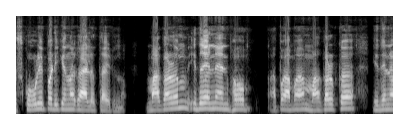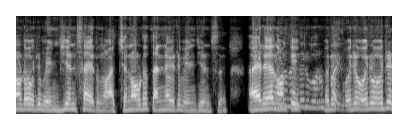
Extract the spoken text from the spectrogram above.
സ്കൂളിൽ പഠിക്കുന്ന കാലത്തായിരുന്നു. മകളും ഇത് തന്നെ അനുഭവം. അപ്പൊ അപ്പോൾ മകൾക്ക് ഇതിനോട് ഒരു വെഞ്ചിയൻസ് ആയിരുന്നു. അച്ഛനോട് തന്നെ ഒരു വെഞ്ചിയൻസ് നേരെ നോക്കി ഒരു ഒരു. ഒരു ഒരു ഒരു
